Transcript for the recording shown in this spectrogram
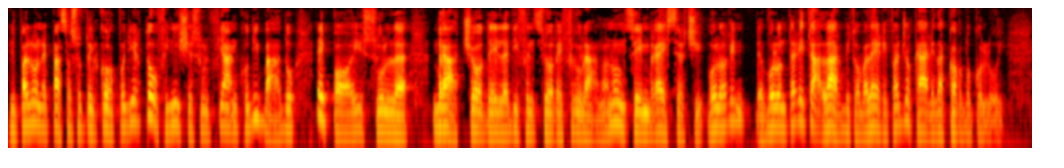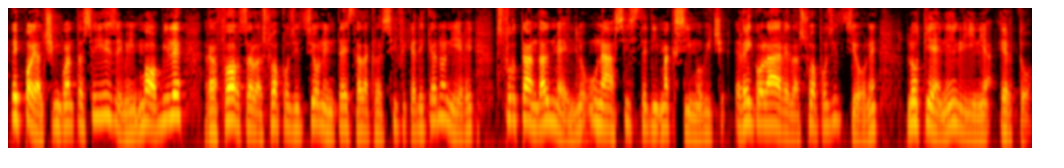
il pallone passa sotto il corpo di Ertò, finisce sul fianco di Badu e poi sul braccio del difensore frulano. Non sembra esserci volontarietà, l'arbitro Valeri fa giocare d'accordo con lui. E poi al 56esimo Immobile rafforza la sua posizione in testa alla classifica dei cannonieri sfruttando al meglio un assist di Maximovic. Regolare la sua posizione lo tiene in linea Ertò.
